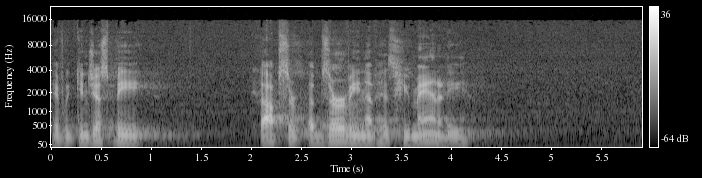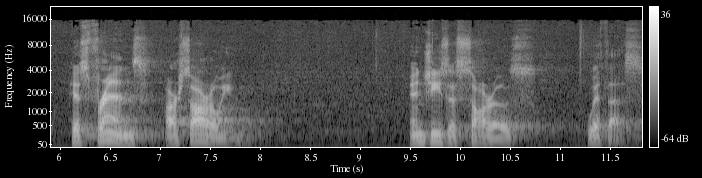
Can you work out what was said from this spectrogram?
if we can just be observing of his humanity, his friends are sorrowing. And Jesus sorrows with us.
